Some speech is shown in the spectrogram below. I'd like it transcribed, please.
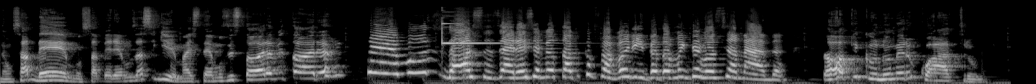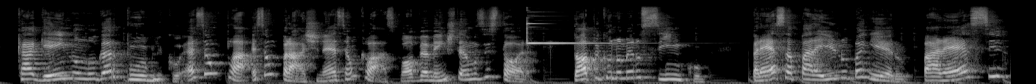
Não sabemos, saberemos a seguir, mas temos história, Vitória. Temos! Nossa, sério, esse é meu tópico favorito, eu tô muito emocionada. Tópico número 4. Caguei num lugar público. Essa é um, pla... Essa é um praxe, né? Essa é um clássico. Obviamente temos história. Tópico número 5 pressa para ir no banheiro. Parece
